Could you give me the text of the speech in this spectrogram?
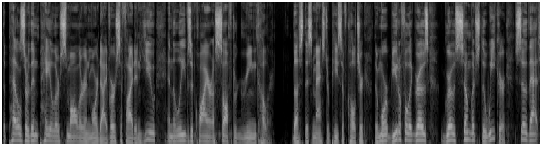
The petals are then paler, smaller, and more diversified in hue, and the leaves acquire a softer green color. Thus, this masterpiece of culture, the more beautiful it grows, grows so much the weaker, so that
